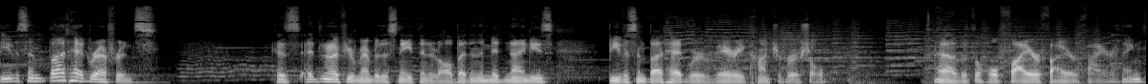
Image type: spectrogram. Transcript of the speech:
Beavis and Butthead reference. Because I don't know if you remember this, Nathan, at all, but in the mid 90s, Beavis and Butthead were very controversial uh, with the whole fire, fire, fire thing.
